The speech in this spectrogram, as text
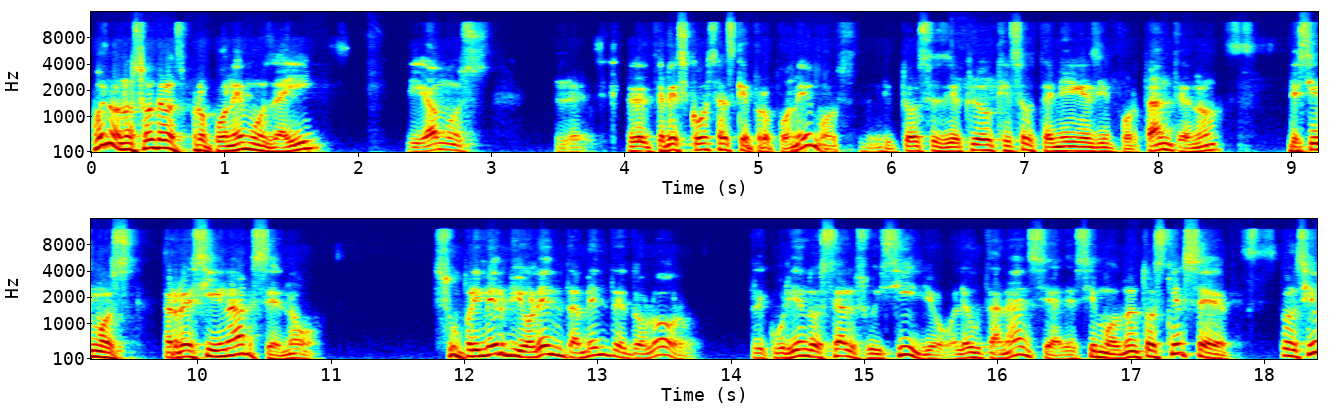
Bueno, nosotros proponemos ahí, digamos, tres cosas que proponemos. Entonces, yo creo que eso también es importante, ¿no? Decimos, resignarse, no. suprimir violentamente el dolor, recurriéndose al suicidio o la eutanasia, decimos, ¿no? Entonces, ¿qué hacer? Entonces,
